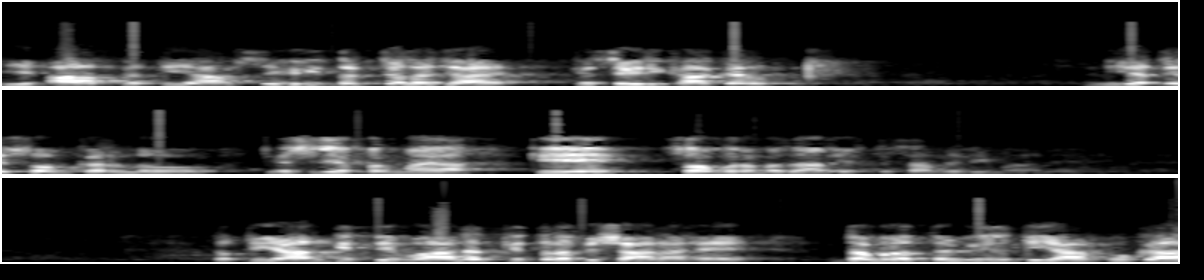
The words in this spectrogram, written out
یہ آپ کا قیام شہری تک چلا جائے کہ شہری کھا کر نیت سوم کر لو۔ تو اس لیے فرمایا کہ سوم رمضان اختصام ایمان ہے۔ تو قیام کی طوالت کی طرف اشارہ ہے۔ دمر طویل قیام اکا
